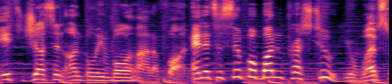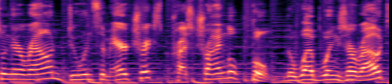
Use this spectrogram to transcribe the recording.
With the web wings, it's just an unbelievable amount of fun. And it's a simple button press too. You're web swinging around, doing some air tricks, press triangle, boom. The web wings are out,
